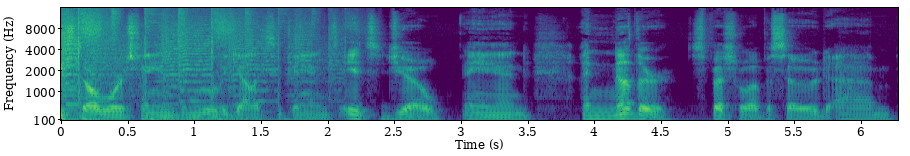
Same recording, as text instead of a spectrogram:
Star Wars fans and Rule of the Galaxy fans, it's Joe, and another special episode. Um,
